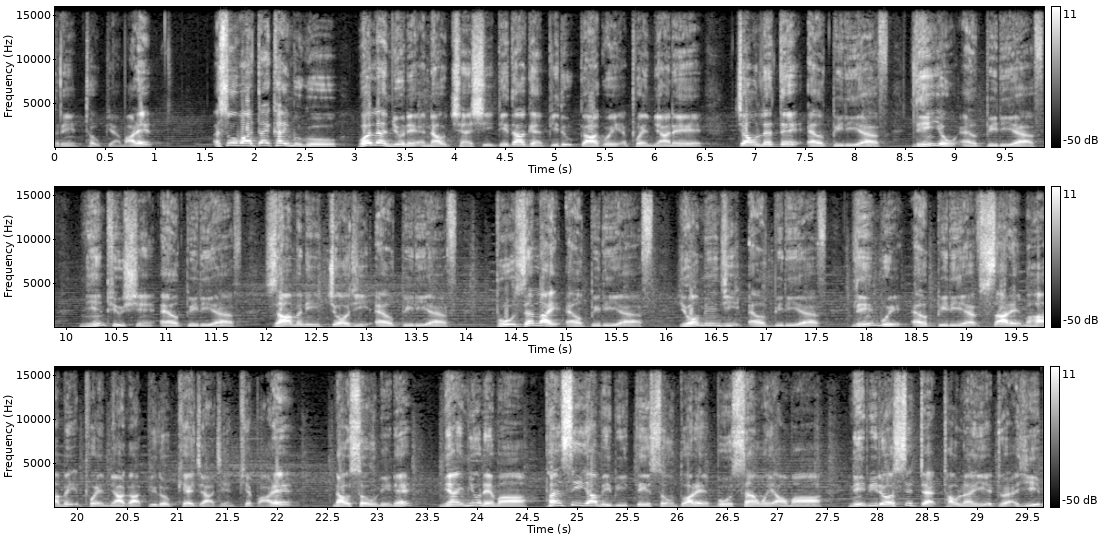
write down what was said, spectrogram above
သတင်းထုတ်ပြန်ပါတယ်။အဆိုပါတိုက်ခိုက်မှုကိုဝက်လက်မြို့နယ်အနောက်ချမ်းရှိဒေသခံပြည်သူ့ကာကွယ်အဖွဲ့များနဲ့ကြောင်လက်သေး LPDF လင်းယုံ LPDF မြင်းဖြူရှင် LPDF ဇာမနီကြော်ကြီး LPDF ဘိုဇက်လိုက် LPDF ရောမင်းကြီး LPDF လင်းမွေ LPDF စတဲ့မဟာမိတ်အဖွဲ့များကပြုလုပ်ခဲ့ကြခြင်းဖြစ်ပါတယ်။နောက်ဆုံးအနေနဲ့မြိုင်မြို့နယ်မှာဖမ်းဆီးရမိပြီးတေဆုံးသွားတဲ့ဘိုဆန်းဝင်းအောင်မှာနေပြည်တော်စစ်တပ်ထောက်လှမ်းရေးအတွက်အရေး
